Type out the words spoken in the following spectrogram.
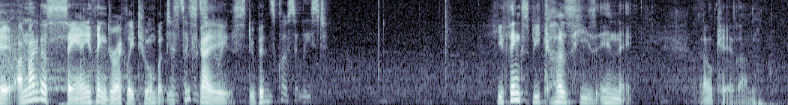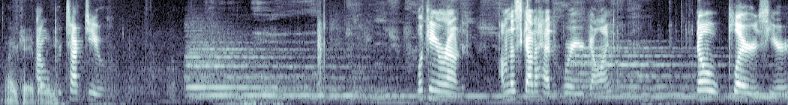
Okay, I'm not gonna say anything directly to him, but is this guy ring. stupid? It's close at least. He thinks because he's in. Okay then. Okay, buddy. I will protect you. Looking around. I'm gonna scout ahead of where you're going. No players here.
